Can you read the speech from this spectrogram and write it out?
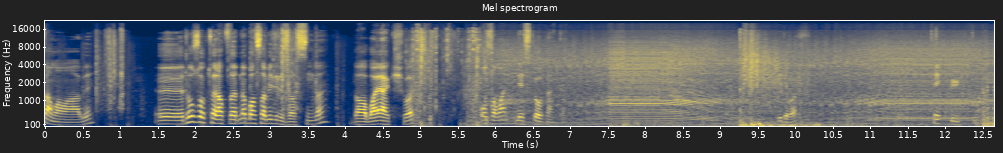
Tamam abi. Ee, Rozok taraflarına basabiliriz aslında. Daha bayağı kişi var. O zaman let's go kanka. Biri var. Tek büyük ihtimal.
